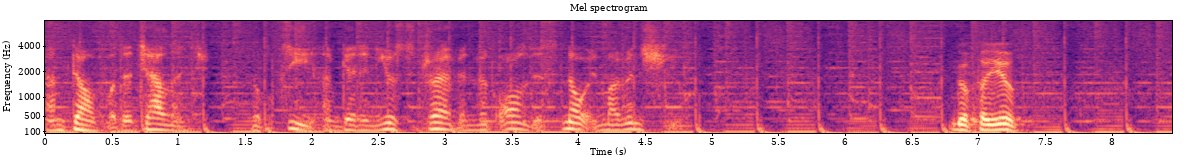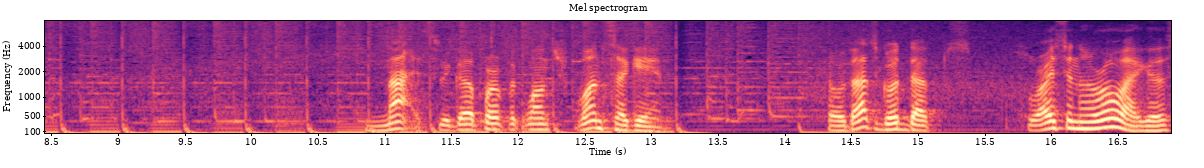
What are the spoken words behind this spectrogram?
I'm down for the challenge. You'll see, I'm getting used to driving with all this snow in my windshield. Good for you. Nice, we got a perfect launch once again. So that's good, that's twice in a row I guess.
